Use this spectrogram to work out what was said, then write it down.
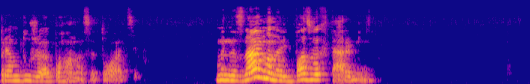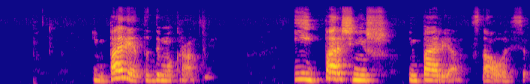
прям дуже погана ситуація. Ми не знаємо навіть базових термінів. Імперія та демократія. І перш ніж імперія сталася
